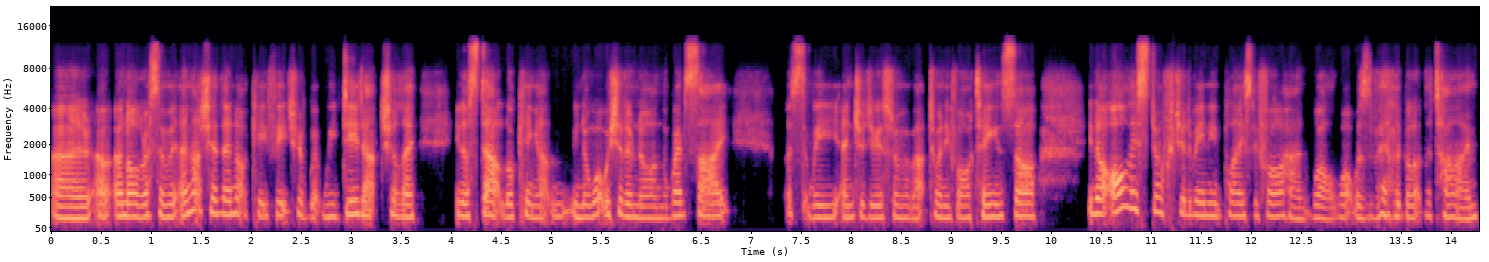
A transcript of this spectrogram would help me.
uh, and all the rest of it. And actually, they're not a key feature, but we did actually, you know, start looking at you know what we should have known on the website we introduced from about 2014. So, you know, all this stuff should have been in place beforehand. Well, what was available at the time.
